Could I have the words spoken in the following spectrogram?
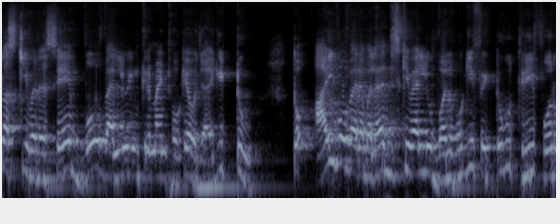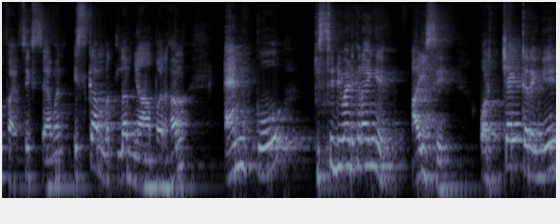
प्लस की वजह से वो वैल्यू इंक्रीमेंट होके हो जाएगी टू तो आई वो वेरिएबल है जिसकी वैल्यू वन होगी, फिर two three four five six seven इसका मतलब यहाँ पर हम एन को किससे डिवाइड कराएँगे? आई से। और चेक करेंगे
